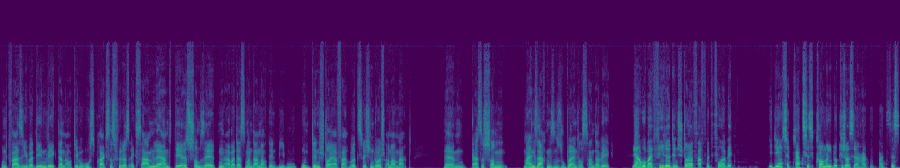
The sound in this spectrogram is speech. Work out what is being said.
und quasi über den Weg dann auch die Berufspraxis für das Examen lernt, der ist schon selten, aber dass man dann noch den Bibu und den Steuerfachwirt zwischendurch auch noch macht, ähm, das ist schon meines Erachtens ein super interessanter Weg. Ja, wobei viele den Steuerfachwirt vorweg, die, die aus der Praxis kommen, wirklich aus der harten Praxis,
